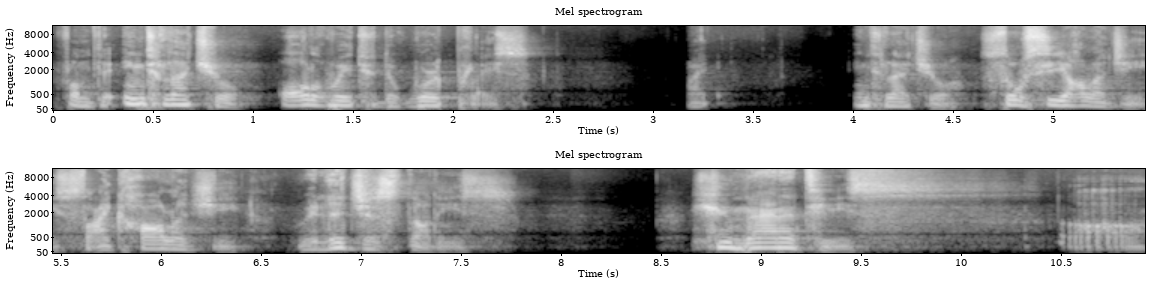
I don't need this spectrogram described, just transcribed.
from the intellectual all the way to the workplace. Right? Intellectual, sociology, psychology, religious studies, humanities, uh,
